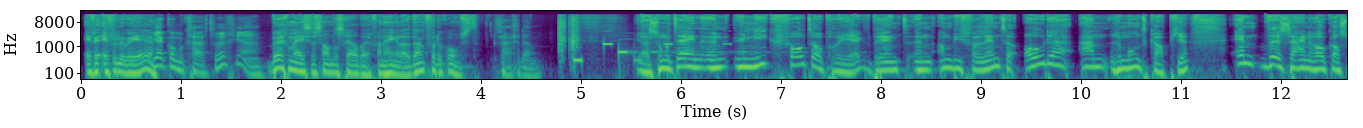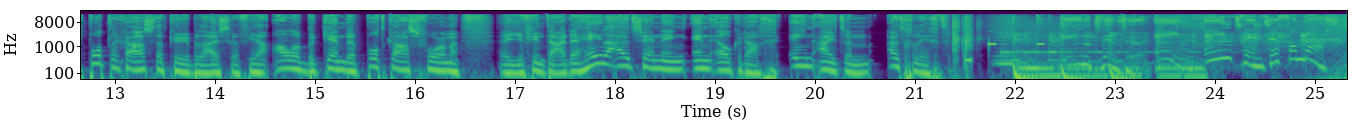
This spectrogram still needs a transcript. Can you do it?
even evalueren. Ja, kom ik graag terug, ja. Burgemeester Sander Schelberg van Hengelo, dank voor de komst. Graag gedaan. Ja, zometeen een uniek fotoproject brengt een ambivalente ode aan de mondkapje. En we zijn er ook als podcast. Dat kun je beluisteren via alle bekende podcastvormen. Uh, je vindt daar de hele uitzending en elke dag één item uitgelicht. 120. 1, 120 vandaag.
